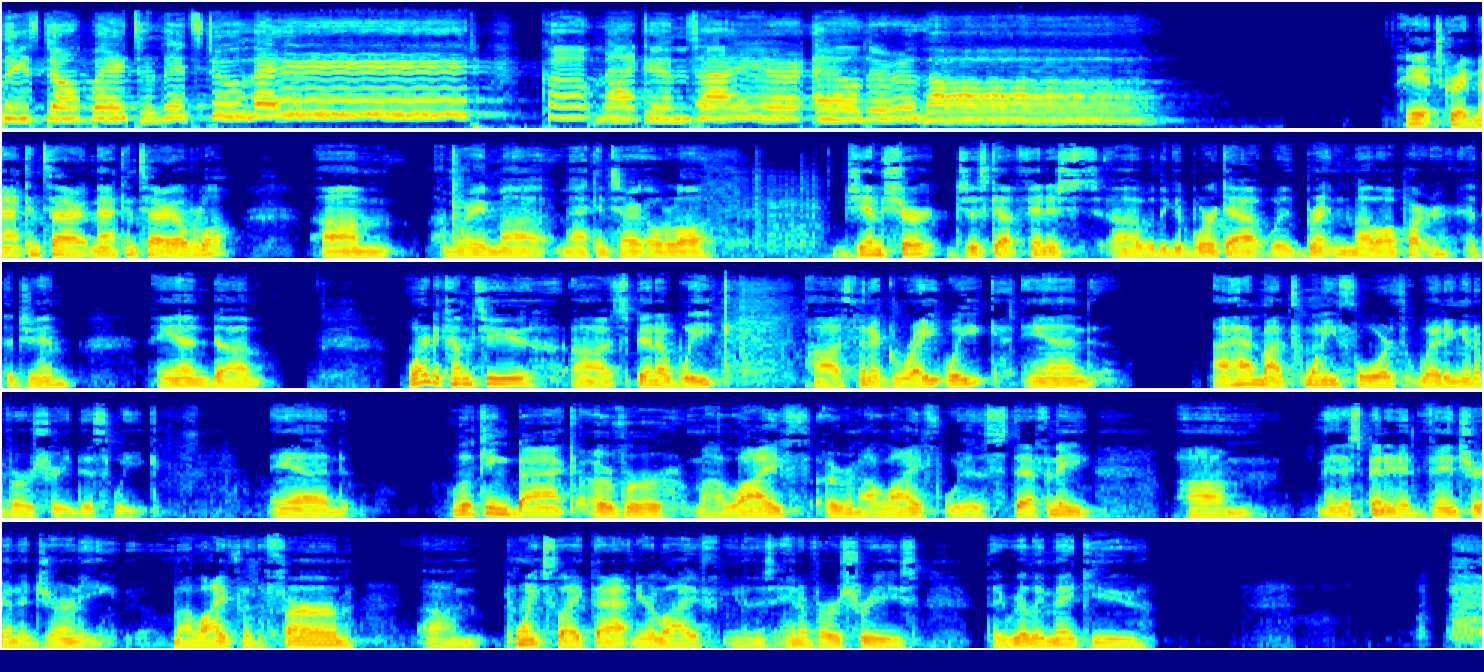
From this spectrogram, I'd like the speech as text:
Please don't wait till it's too late. Call McIntyre Elder Law. Hey, it's Greg McIntyre at McIntyre Elder Law. Um, I'm wearing my McIntyre Elder Law gym shirt. Just got finished uh, with a good workout with Brenton, my law partner at the gym, and um, wanted to come to you. Uh, it's been a week. Uh, it's been a great week, and I had my 24th wedding anniversary this week. And looking back over my life, over my life with Stephanie, um, man, it's been an adventure and a journey. My life with the firm, um, points like that in your life, you know, those anniversaries, they really make you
